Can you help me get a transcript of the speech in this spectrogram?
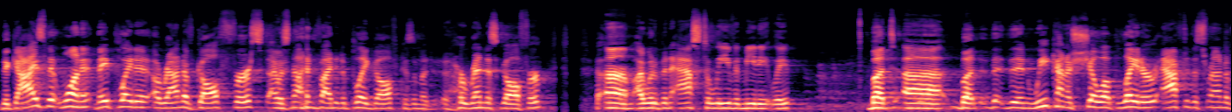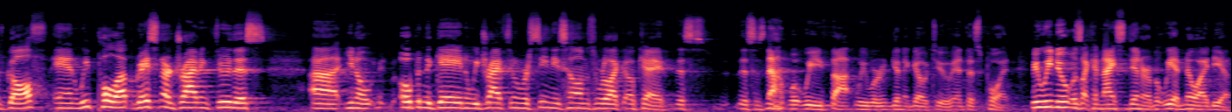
the guys that won it, they played a, round of golf first. I was not invited to play golf because I'm a horrendous golfer. um, I would have been asked to leave immediately. But, uh, but th- then we kind of show up later after this round of golf, and we pull up. Grace and I are driving through this, uh, you know, open the gate, and we drive through, and we're seeing these homes, and we're like, okay, this, this is not what we thought we were going to go to at this point. I mean, we knew it was like a nice dinner, but we had no idea.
